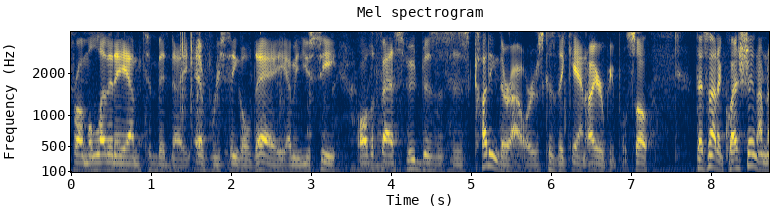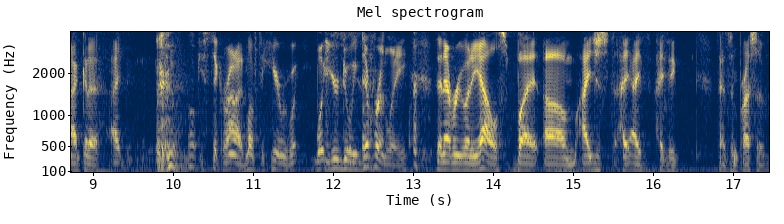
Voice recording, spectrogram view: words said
from 11 a.m. to midnight every single day. I mean, you see all the fast food businesses cutting their hours because they can't hire people. So that's not a question. I'm not going to, if you stick around, I'd love to hear what, what you're doing differently than everybody else. But um, I just, I, I, I think that's impressive.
